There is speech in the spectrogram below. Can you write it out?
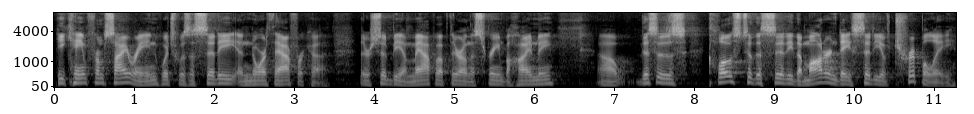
He came from Cyrene, which was a city in North Africa. There should be a map up there on the screen behind me. Uh, this is close to the city, the modern day city of Tripoli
